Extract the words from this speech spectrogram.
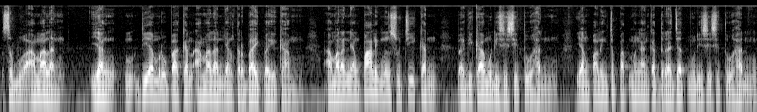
sebuah amalan yang dia merupakan amalan yang terbaik bagi kamu, amalan yang paling mensucikan bagi kamu di sisi Tuhanmu, yang paling cepat mengangkat derajatmu di sisi Tuhanmu,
